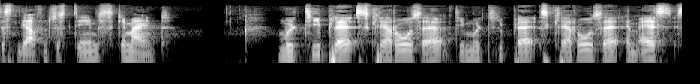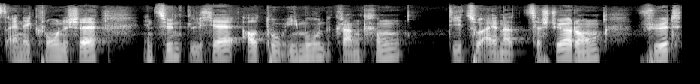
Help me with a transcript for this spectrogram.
des Nervensystems gemeint Multiple Sklerose Die Multiple Sklerose (MS) ist eine chronische entzündliche Autoimmunerkrankung, die zu einer Zerstörung führt,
